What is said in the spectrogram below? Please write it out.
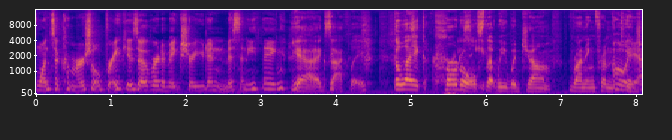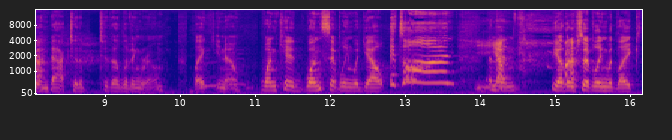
once a commercial break is over to make sure you didn't miss anything. Yeah, exactly. The like hurdles that we would jump running from the oh, kitchen yeah. back to the to the living room. Like, you know, one kid, one sibling would yell, "It's on!" Yep. And then the other sibling would like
